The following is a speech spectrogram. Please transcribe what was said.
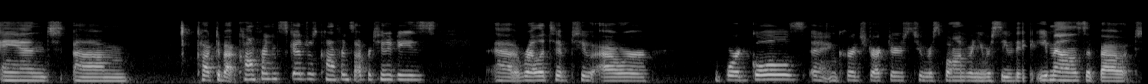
and um, talked about conference schedules, conference opportunities, uh, relative to our board goals and encourage directors to respond when you receive the emails about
